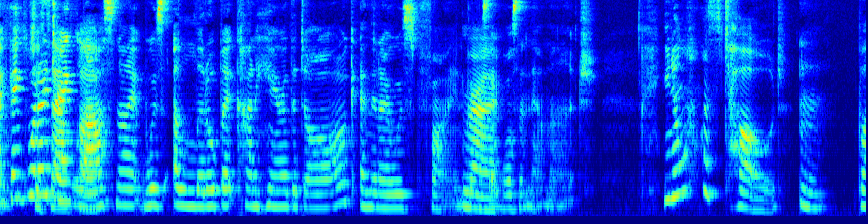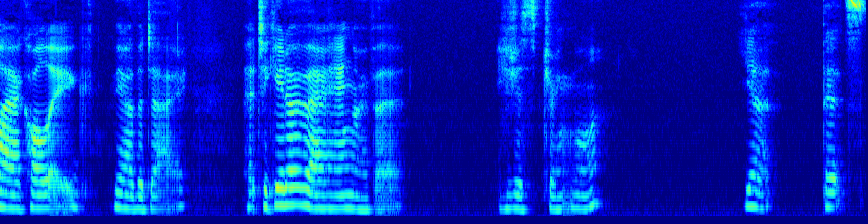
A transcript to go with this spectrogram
I think what I drank up. last night was a little bit kind of hair of the dog, and then I was fine because Right. it wasn't that much. You know, what I was told Mm. by a colleague the other day that to get over a hangover, You just drink more. Yeah, that's.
